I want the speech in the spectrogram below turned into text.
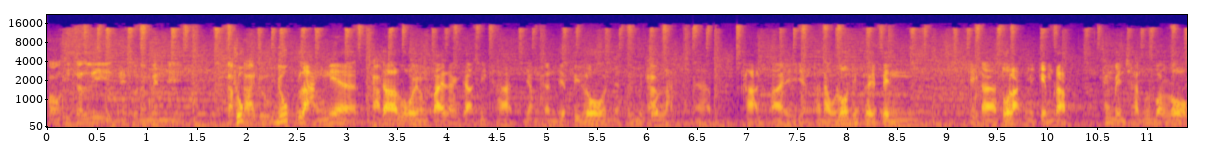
ของอิตาลีในทัวร์นาเมนต์นี้กับยุคตาดู ยุคหลังเนี่ยครับจะโรยลงไปหลังจากที่ขาดอย่างอันเดียปิโลเนี่ยซึ่งเป็นครับตัวหลักนะครับขาดไปอย่างคานาวโรที่เคยเป็นอีกอ่าตัวหลักในเกมรับ ซึ่งเป็นแชมป์ฟุตบอลโลก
